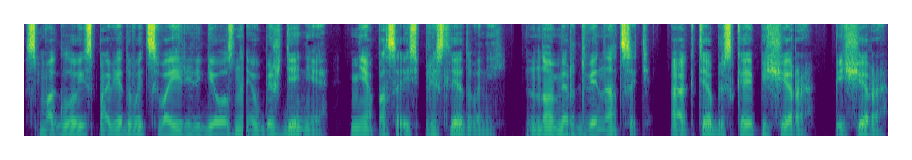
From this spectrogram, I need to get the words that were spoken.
смогло исповедовать свои религиозные убеждения, не опасаясь преследований. Номер 12. Октябрьская пещера. Пещера,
